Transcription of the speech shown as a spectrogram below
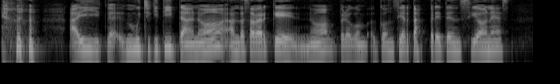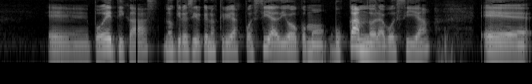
ahí, muy chiquitita, ¿no? Andás a ver qué, ¿no? Pero con, ciertas pretensiones eh, poéticas, no quiero decir que no escribías poesía, digo como buscando la poesía, eh,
